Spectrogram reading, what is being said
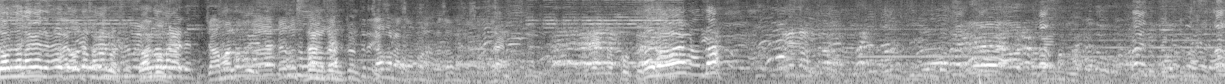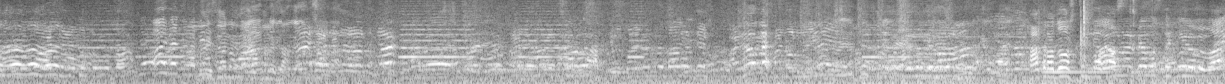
দরজা লাগাই দেন দরজা লাগাই দেন দরজা লাগাই দেন। জামালপুর এই দাও, এই মালদা। সাতটা দশ তিন ব্যবস্থা কি হবে ভাই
